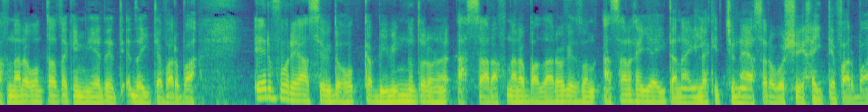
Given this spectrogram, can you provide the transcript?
আপনারা তাকে নিয়ে যাইতে পারবা। এরপরে আছে ওই দহক্কা বিভিন্ন ধরনের আচার। আপনারা বাজারও গেছেন, আচার খাইয়া ইতা না ইলা কিচ্ছু নাই, আচার অবশ্যই খাইতে পারবা।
